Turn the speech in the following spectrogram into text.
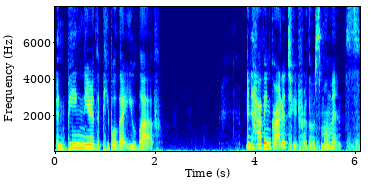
and being near the people that you love? and having gratitude for those moments.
